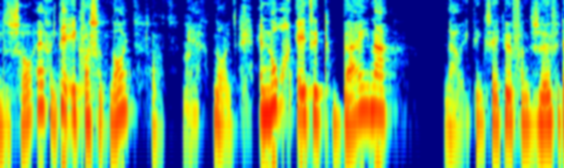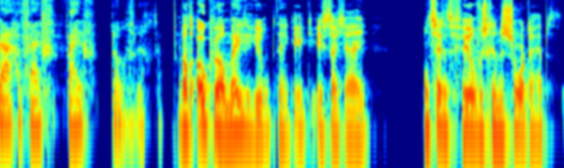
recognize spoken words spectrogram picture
dus zo eigenlijk. Nee, ik was het nooit. zat. Echt nooit. En nog eet ik bijna... Nou, ik denk zeker van de zeven dagen vijf, vijf peulvruchten. Wat ook wel meehielp, denk ik, is dat jij ontzettend veel verschillende soorten hebt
